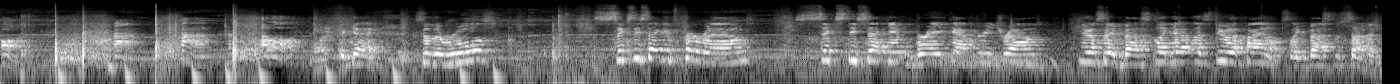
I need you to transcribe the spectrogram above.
Oh. Ha. Ha. Oh. Okay, so the rules 60 seconds per round, 60 second break after each round. You know, say best, like, uh, let's do a finals, like best of seven.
